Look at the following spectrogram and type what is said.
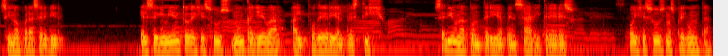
sino para servir. El seguimiento de Jesús nunca lleva al poder y al prestigio. Sería una tontería pensar y creer eso. Hoy Jesús nos pregunta,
